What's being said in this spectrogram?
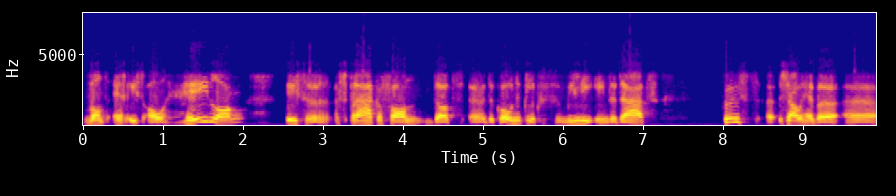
Want er is al heel lang is er sprake van dat uh, de koninklijke familie inderdaad kunst uh, zou hebben uh,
